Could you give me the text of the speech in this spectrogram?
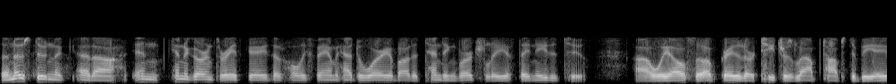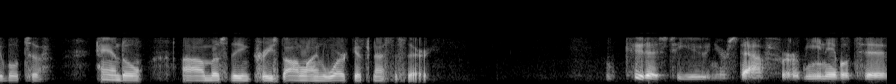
So no student at uh, in kindergarten through eighth grade at Holy Family had to worry about attending virtually if they needed to. Uh, we also upgraded our teachers' laptops to be able to handle uh, most of the increased online work if necessary. Kudos to you and your staff for being able to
